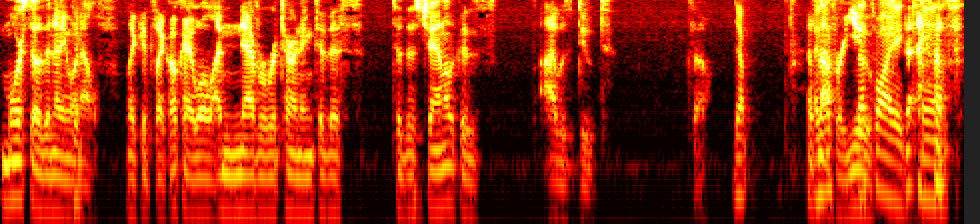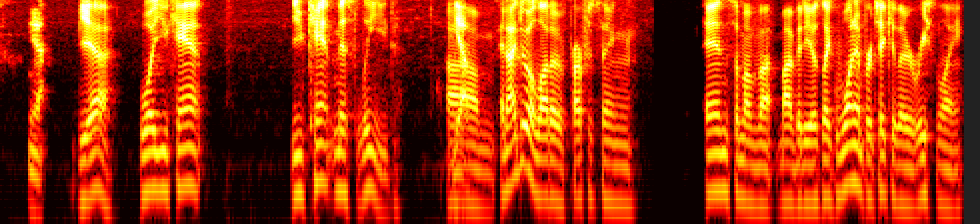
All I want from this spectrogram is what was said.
more so than anyone else. Like it's like, okay, well, I'm never returning to this to this channel because I was duped. So yep, that's and not that's, for you. That's why it can't. yeah, yeah. Well, you can't you can't mislead. Um, yep. and I do a lot of prefacing in some of my, my videos. Like one in particular recently,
